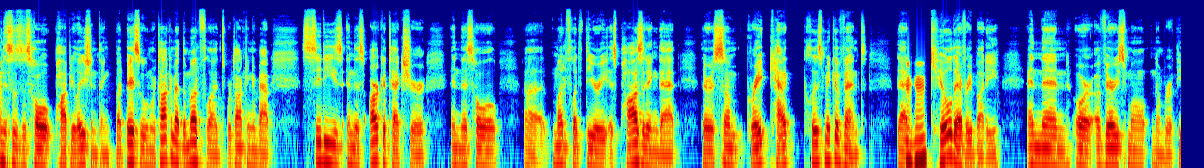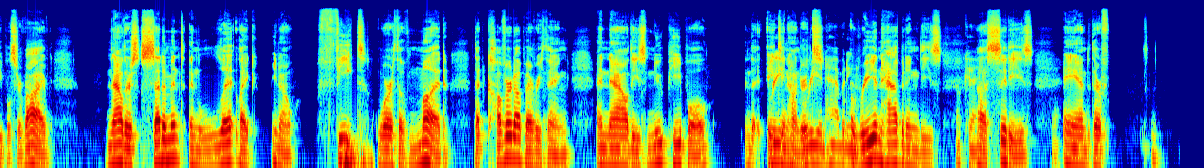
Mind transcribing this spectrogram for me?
this is this whole population thing. But basically, when we're talking about the mud floods, we're talking about cities and this architecture and this whole uh, mud flood theory is positing that there was some great cataclysmic event that killed everybody, and then, or a very small number of people survived. Now there's sediment and lit, like, you know, feet worth of mud that covered up everything. And now these new people in the 1800s re-inhabiting. are re-inhabiting these Okay. uh, cities, and they're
